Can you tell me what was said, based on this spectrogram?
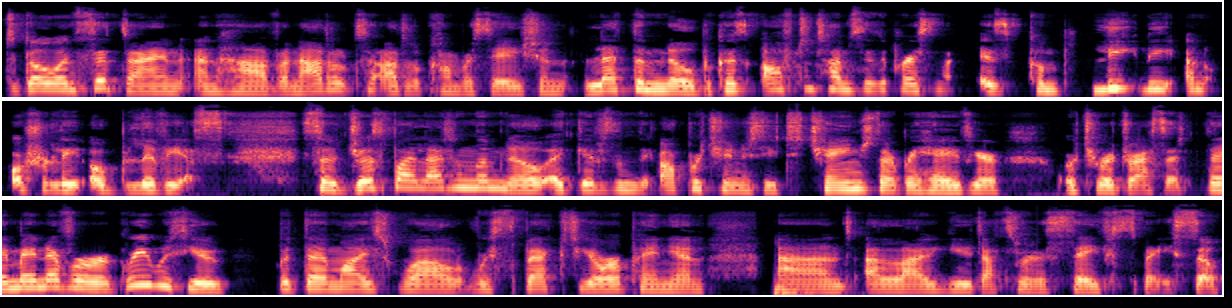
to go and sit down and have an adult to adult conversation, let them know because oftentimes the person is completely and utterly oblivious. So just by letting them know, it gives them the opportunity to change their behavior or to address it. They may never agree with you, but they might well respect your opinion mm. and allow you that sort of safe space. So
